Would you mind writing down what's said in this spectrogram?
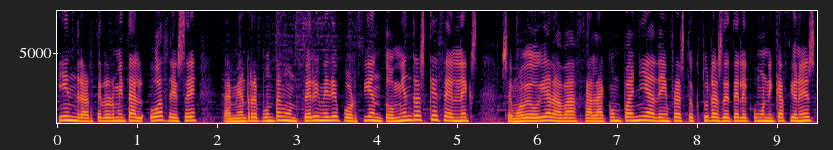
Indra, ArcelorMittal o ACS también repuntan un 0,5%, mientras que Celnex se mueve hoy a la baja. La compañía de infraestructuras de telecomunicaciones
